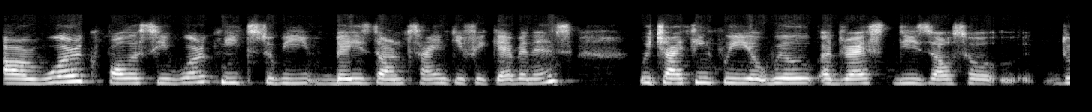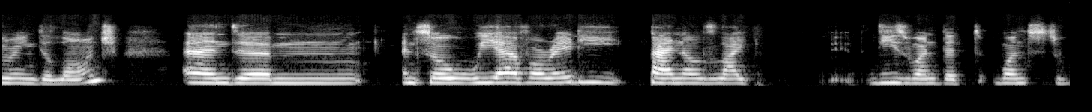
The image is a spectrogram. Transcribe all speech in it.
our work, policy work, needs to be based on scientific evidence, which I think we will address these also during the launch. And, um, and so we have already panels like this one that wants to,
